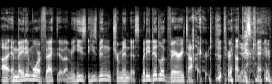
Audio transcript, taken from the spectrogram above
uh, and made him more effective. I mean, he's he's been tremendous, but he did look very tired throughout yeah. this game.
